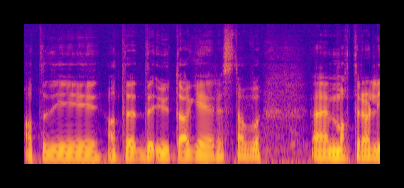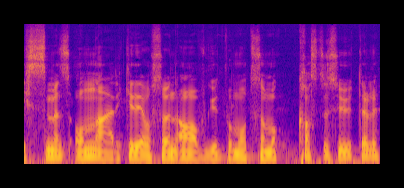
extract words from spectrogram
at, de, at det, det utageres. Da. Eh, materialismens ånd, er ikke det også en avgud på måte som må kastes ut, eller?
